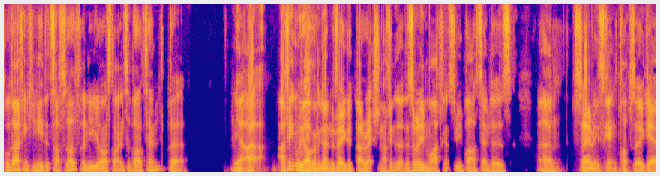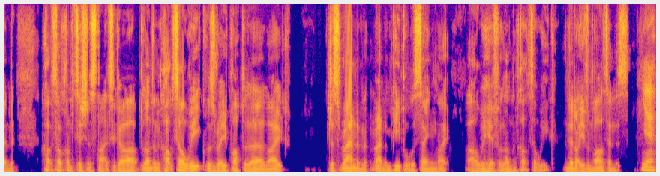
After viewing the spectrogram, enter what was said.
Although I think you need the tough love when you are starting to bartend, but yeah, I I think we are going to go in a very good direction. I think that there's already applicants to be bartenders. Um, flaring's getting popular again. Cocktail competition's starting to go up. London Cocktail Week was really popular. Like, just random random people were saying like, "Oh, we're here for London Cocktail Week," and they're not even bartenders. Yeah.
